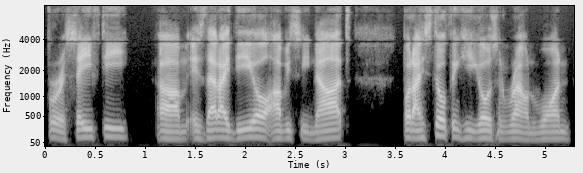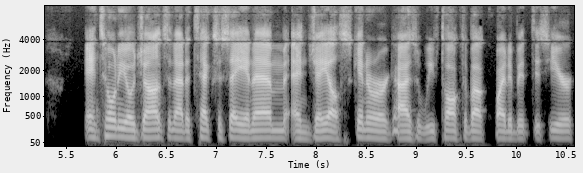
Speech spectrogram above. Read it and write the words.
for a safety. Um, is that ideal? Obviously not, but I still think he goes in round one. Antonio Johnson out of Texas A&M and JL Skinner are guys that we've talked about quite a bit this year.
